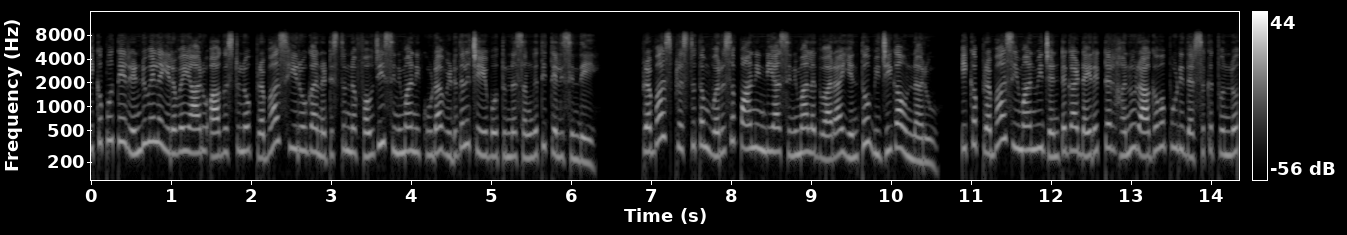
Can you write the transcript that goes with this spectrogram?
ఇకపోతే రెండువేల ఇరవై ఆరు ఆగస్టులో ప్రభాస్ హీరోగా నటిస్తున్న ఫౌజీ సినిమాని కూడా విడుదల చేయబోతున్న సంగతి తెలిసిందే. ప్రభాస్ ప్రస్తుతం వరుస పాన్ ఇండియా సినిమాల ద్వారా ఎంతో బిజీగా ఉన్నారు. ఇక ప్రభాస్ ఇమాన్వి జంటగా డైరెక్టర్ హను రాఘవపూడి దర్శకత్వంలో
